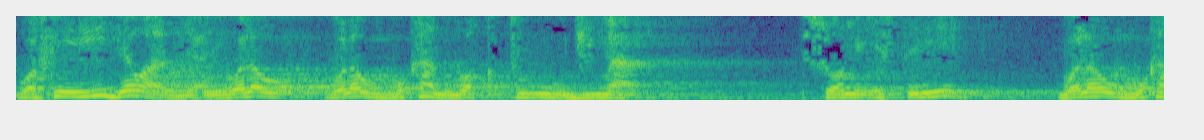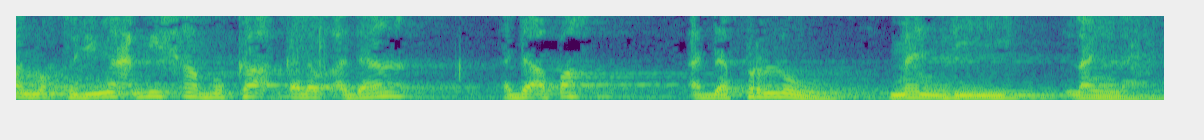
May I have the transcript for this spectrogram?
وفيه جواز يعني ولو ولو بكان وقت جماع. سوامي إستري ولو بكان وقت جماع بيسا بكاء. كلو اداء اداء ada perlu mandi lain-lain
